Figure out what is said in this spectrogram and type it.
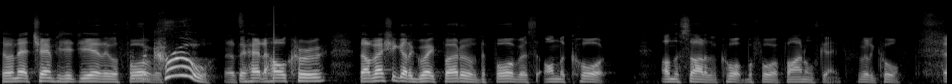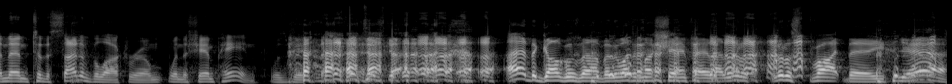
So in that championship year, there were four The of us. crew. That's they had a whole crew. I've actually got a great photo of the four of us on the court, on the side of the court before a finals game. It's really cool. And then to the side of the locker room when the champagne was being. I had the goggles on, but there wasn't much champagne. Like little little sprite there. Yeah,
